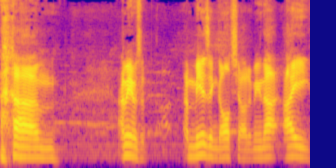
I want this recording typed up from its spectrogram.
um, I mean, it was an amazing golf shot. I mean, that I,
